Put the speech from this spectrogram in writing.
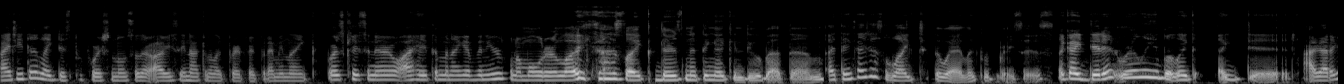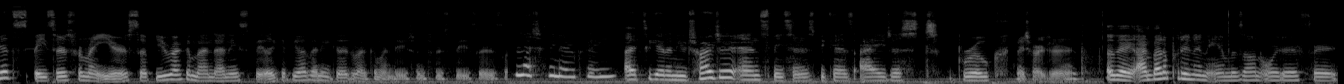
My teeth are like disproportional, so they're obviously not gonna look perfect. But I mean, like, worst case scenario, I hate them and I get veneers when I'm older. Like, that's like, there's nothing I can do about them. I think I just liked the way I looked with braces. Like, I didn't really, but like, I did. I gotta get spacers for my ears. So if you recommend any space, like, if you have any good recommendations for spacers, let me know, please. I have to get a new charger and spacers because I just broke my charger. Okay, I'm about to put in an Amazon order for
